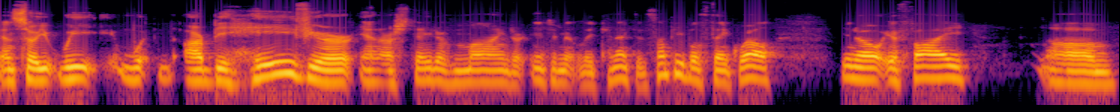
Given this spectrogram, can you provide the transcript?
And so we, w- our behavior and our state of mind are intimately connected. Some people think, well, you know, if I, um,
